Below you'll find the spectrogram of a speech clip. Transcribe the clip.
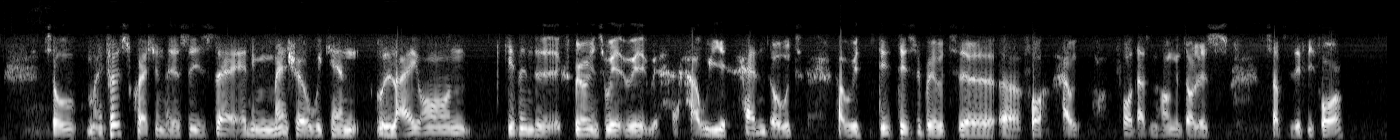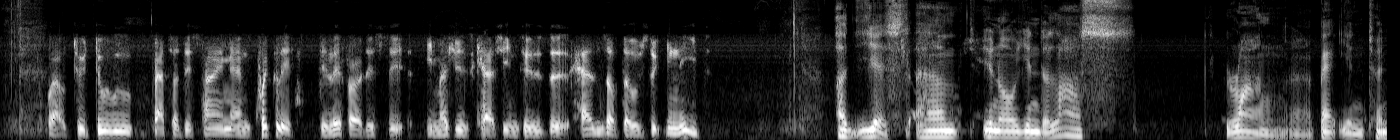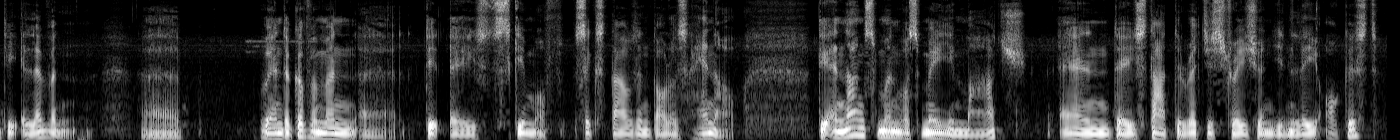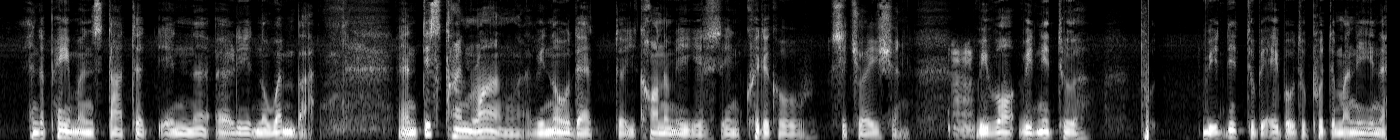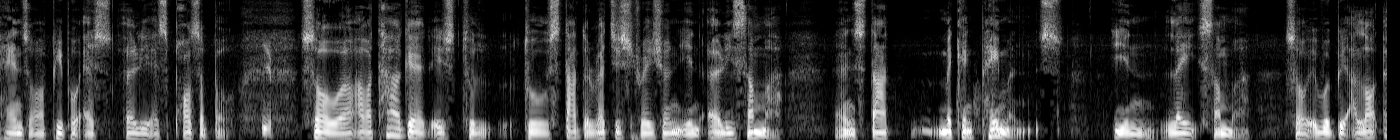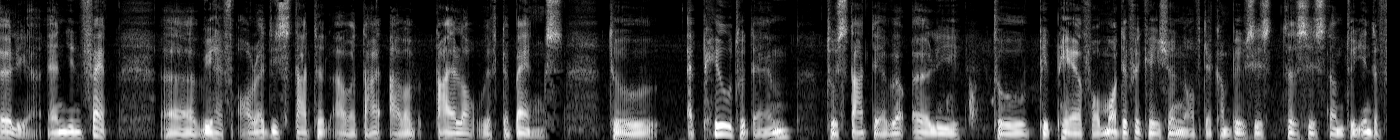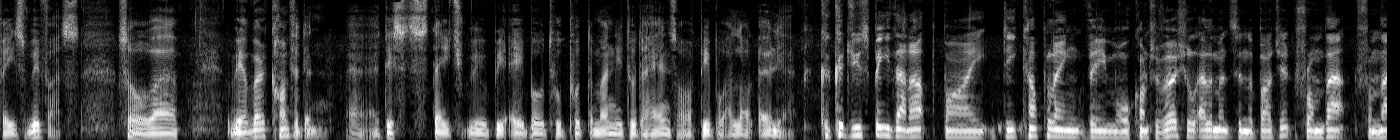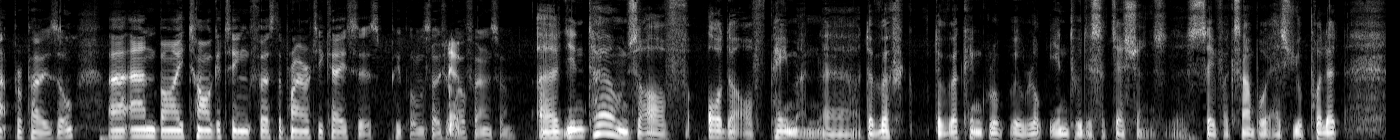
So my first question is, is there any measure we can rely on given the experience with, how we handled, how we di- distribute uh, uh, for how 4,000 Hong Kong dollars subsidy before? Well, to do better this time and quickly deliver this emergency cash into the hands of those in need. Uh, yes, um, you know, in the last round uh, back in 2011, uh, when the government uh, did a scheme of $6,000 handout, the announcement was made in March, and they start the registration in late August, and the payment started in uh, early November. And this time round, we know that the economy is in critical situation. Mm-hmm. We want we need to put we need to be able to put the money in the hands of people as early as possible. Yep. So uh, our target is to to start the registration in early summer and start making payments in late summer. So it would be a lot earlier. And in fact, uh, we have already started our di- our dialogue with the banks to appeal to them to start their work early to prepare for modification of their computer system to interface with us. So uh, we are very confident uh, at this stage we will be able to put the money to the hands of people a lot earlier. Could, could you speed that up by decoupling the more controversial elements in the budget from that from that proposal, uh, and by targeting first the priority cases, people on social welfare and so on? Uh, in terms of order of payment, uh, the work the working group will look into the suggestions. Say, for example, as you put it,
